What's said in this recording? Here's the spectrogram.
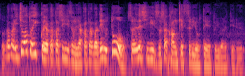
そうだから一応あと1個館シリーズの館が出ると、それでシリーズとしては完結する予定と言われている。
